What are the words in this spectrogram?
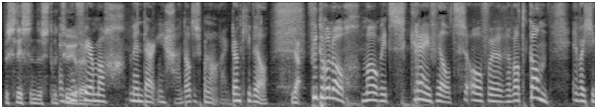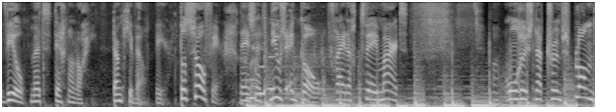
beslissende En structuren? hoe ver mag men daarin gaan? Dat is belangrijk. Dank je wel. Ja. Futuroloog Maurits Krijveld over wat kan en wat je wil met technologie. Dank je wel weer. Tot zover deze Nieuws Co. op vrijdag 2 maart. Onrust naar Trumps plan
